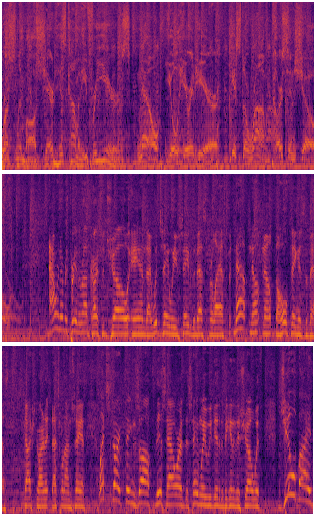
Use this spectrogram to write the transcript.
Rush Limbaugh shared his comedy for years. Now you'll hear it here. It's the Rob Carson Show. Hour number three of the Rob Carson Show, and I would say we've saved the best for last, but no, no, no, the whole thing is the best. Gosh darn it, that's what I'm saying. Let's start things off this hour the same way we did at the beginning of the show with Jill Biden,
